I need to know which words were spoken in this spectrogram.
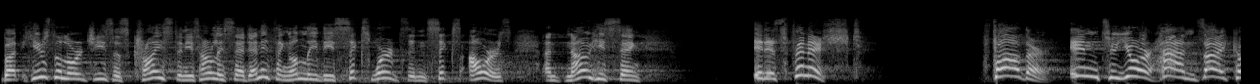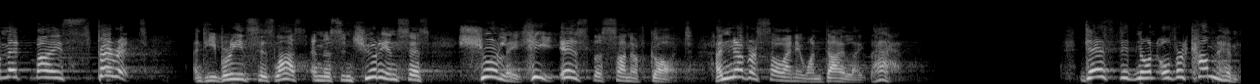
But here's the Lord Jesus Christ, and he's hardly said anything, only these six words in six hours, and now he's saying, It is finished. Father, into your hands I commit my spirit. And he breathes his last, and the centurion says, Surely he is the Son of God. I never saw anyone die like that. Death did not overcome him.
